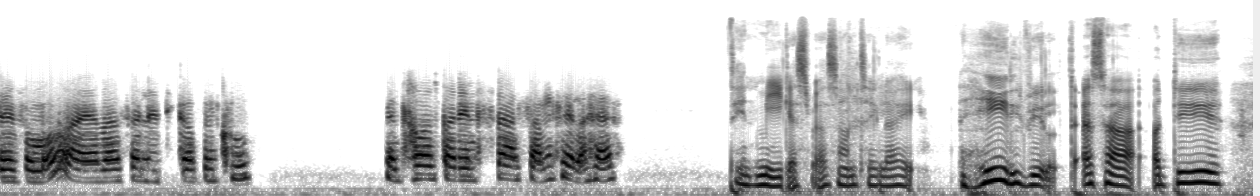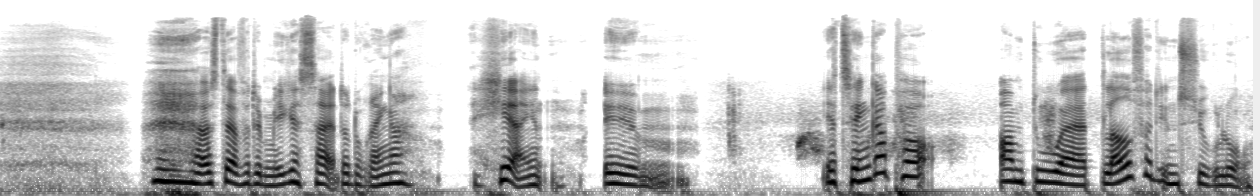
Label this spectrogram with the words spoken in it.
det, formoder jeg i hvert fald, at de godt vil kunne. Men jeg tror også bare, det er en svær samtale at have. Det er en mega svær samtale at have. Helt vildt. Altså, og det er også derfor, det er mega sejt, at du ringer herind. Øhm, jeg tænker på, om du er glad for din psykolog.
